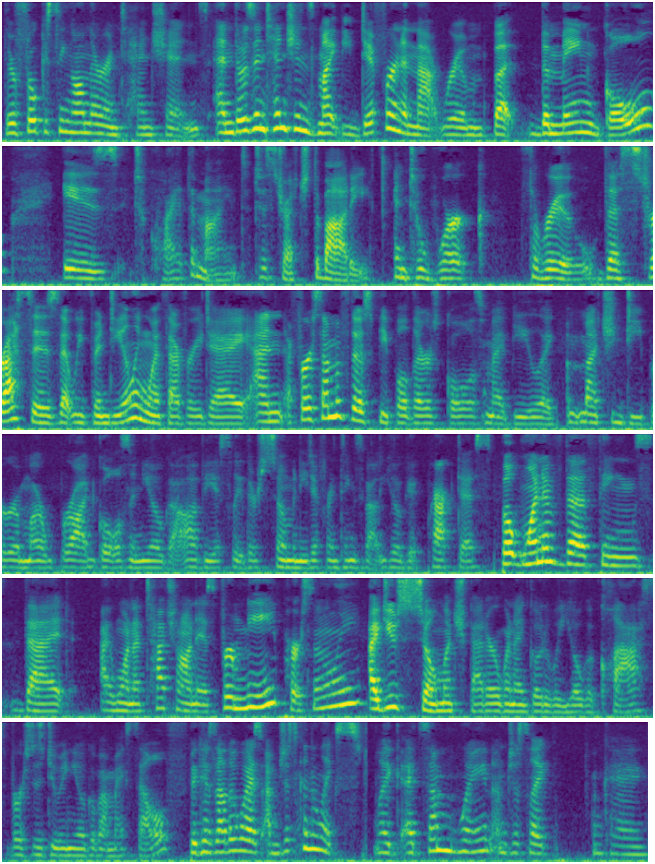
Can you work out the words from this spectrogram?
They're focusing on their intentions. And those intentions might be different in that room, but the main goal is to quiet the mind, to stretch the body, and to work through the stresses that we've been dealing with every day. And for some of those people, their goals might be like much deeper and more broad goals in yoga. Obviously, there's so many different things about yogic practice. But one of the things that I want to touch on is for me personally, I do so much better when I go to a yoga class versus doing yoga by myself because otherwise I'm just going to like like at some point I'm just like okay,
